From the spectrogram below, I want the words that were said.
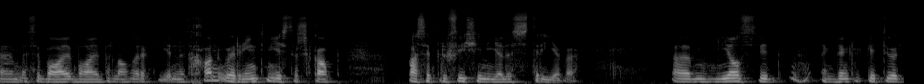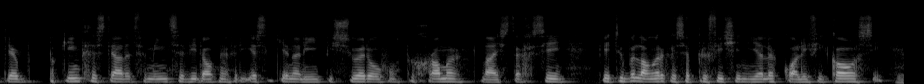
um, is 'n baie baie belangrike een. Dit gaan oor rentmeesterskap as 'n professionele strewe. Ehm um, Niels weet ek dink ek het toe ek jou bekend gestel het vir mense wie dalk nou vir die eerste keer na die episode of ons programme luister gesê weet hoe belangrik is 'n professionele kwalifikasie. Hmm.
